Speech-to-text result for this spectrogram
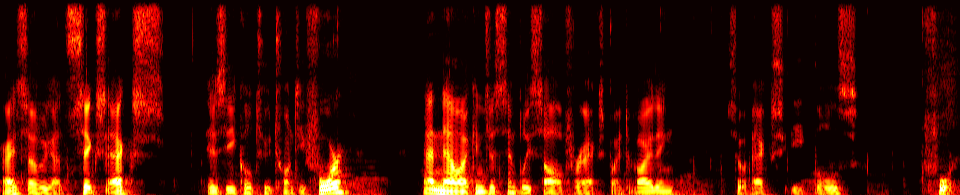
All right, so we got 6x is equal to 24. And now I can just simply solve for x by dividing. So x equals 4.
